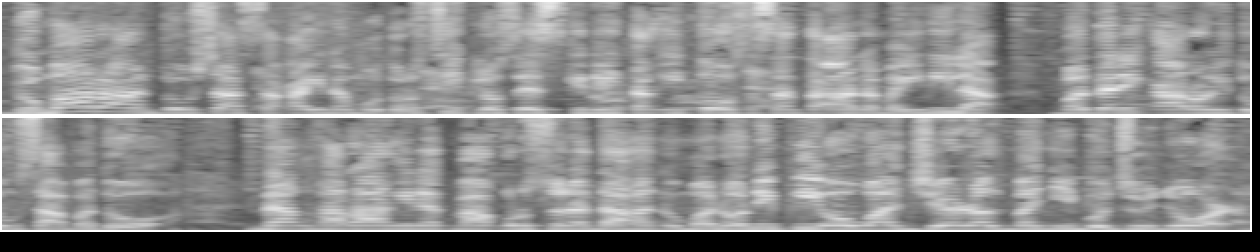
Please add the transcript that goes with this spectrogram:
Dumaraan daw siya sakay ng motorsiklo sa eskinitang ito sa Santa Ana, Maynila, madaling araw nitong Sabado. Nang harangin at makursunadahan umano ni PO1 Gerald Manibo Jr.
